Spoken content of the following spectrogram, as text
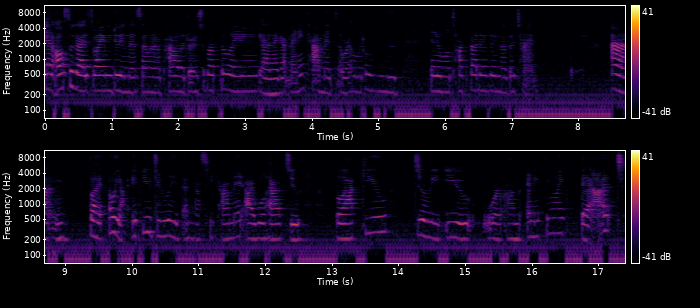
And also guys, while I'm doing this, I want to apologize about the lighting again. I got many comments that were a little rude and we'll talk about it another time. Um, but, oh yeah, if you do leave a nasty comment, I will have to block you, delete you, or um, anything like that.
